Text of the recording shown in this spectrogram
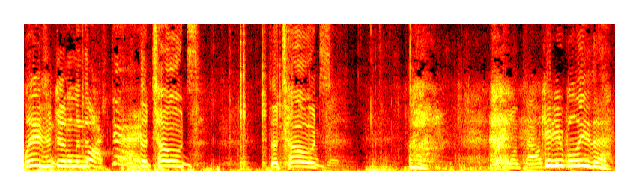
ladies and gentlemen, the, Gosh, the toads, the toads. 1,000. Can you believe that?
